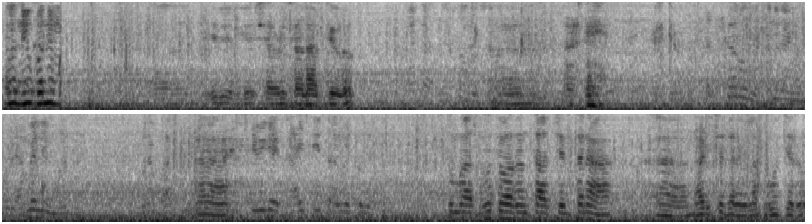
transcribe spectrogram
ಅಲ್ಲ, ನೀವು ಬನ್ನಿ. ಹಿರಿಯರಿಗೆ ಶರಣ ಶರಣಾರ್ಥಿಗಳು. ತುಂಬ ಅದ್ಭುತವಾದಂಥ ಚಿಂತನ ನಡೆಸಿದ್ದಾರೆ ಎಲ್ಲ ಪೂಜ್ಯರು.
